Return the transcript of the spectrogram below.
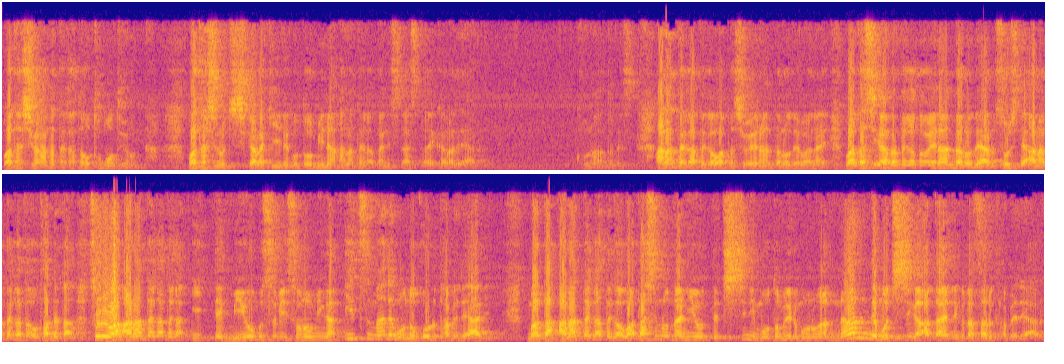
私はあなた方を友と呼んだ。私の父から聞いたことを皆あなた方に知らせたいからである。この後です。あなた方が私を選んだのではない。私があなた方を選んだのである。そしてあなた方を立てた。それはあなた方が行って実を結びその実がいつまでも残るためであり。またあなた方が私の名によって父に求めるものは何でも父が与えてくださるためである。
